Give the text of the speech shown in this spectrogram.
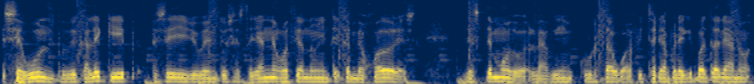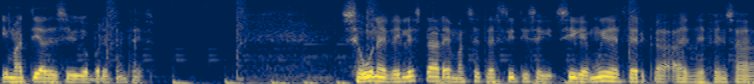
Según publica el equipo, PSG y Juventus estarían negociando un intercambio de jugadores. De este modo, Lavín Kurzagua ficharía por el equipo italiano y Matías de Silvio por el francés. Según el Daily Star, el Manchester City sigue muy de cerca a la defensa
